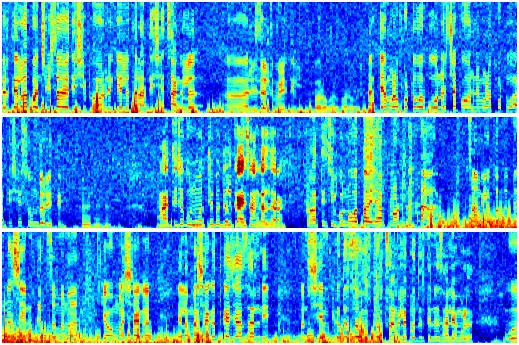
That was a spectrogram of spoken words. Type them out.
तर त्याला पंचवीसाव्या दिवशी फवारणी केलं तर अतिशय चांगलं रिझल्ट मिळतील. बरोबर बरोबर. आणि त्यामुळे फोटो बोनसच्या फवारणीमुळे फोटो अतिशय सुंदर येतील. मातीच्या गुणवत्तेबद्दल काय सांगाल जरा? मातीची गुणवत्ता ह्या प्लॉटला चांगल्या पद्धतीनं शेणखतचं म्हणा किंवा मशागत याला मशागत काय जास्त झाली नाही पण शेणखताचा वापर चांगल्या पद्धतीने झाल्यामुळं व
